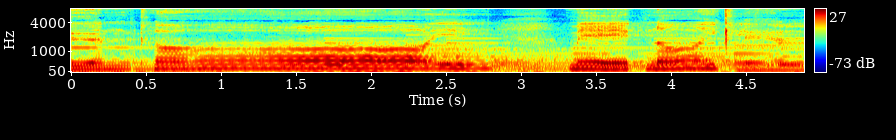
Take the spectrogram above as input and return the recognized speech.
เลื่อนคล้อย เมฆน้อยเคลื่อน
